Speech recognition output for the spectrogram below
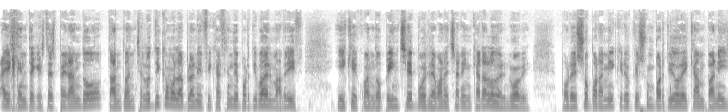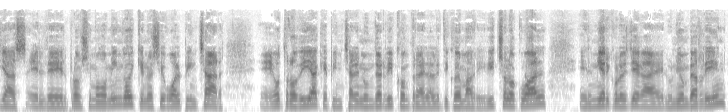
hay gente que está esperando tanto a Ancelotti como la planificación deportiva del Madrid y que cuando pinche pues le van a echar en cara lo del 9. Por eso para mí creo que es un partido de campanillas el del próximo domingo y que no es igual pinchar eh, otro día que pinchar en un derby contra el Atlético de Madrid. Dicho lo cual, el miércoles llega el Unión Berlín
